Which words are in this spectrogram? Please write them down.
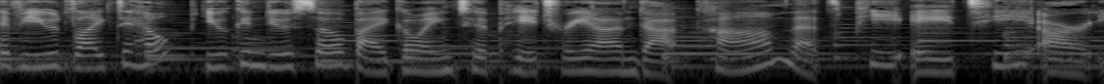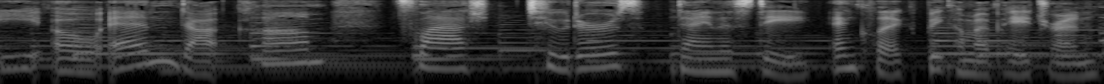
If you'd like to help, you can do so by going to patreon.com. That's P A T R E O N.com slash Tudors Dynasty and click Become a Patron.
